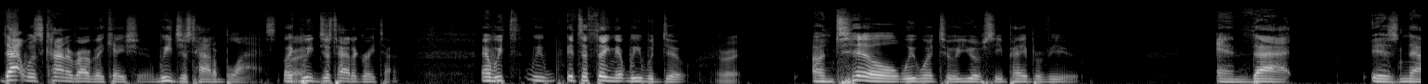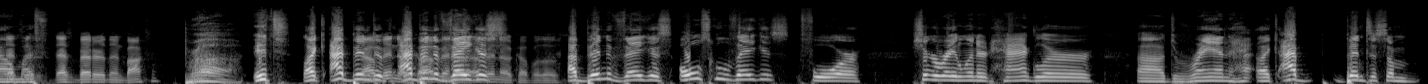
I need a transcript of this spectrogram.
that was kind of our vacation. We just had a blast. Like Right. we just had a great time, and we we it's a thing that we would do right. until we went to a UFC pay per view, and that is now That's, my a- that's better than boxing. bruh. It's like I've been I've to been to, I've been to I've Vegas. I've been to couple of those. I've been to Vegas, old school Vegas for Sugar Ray Leonard, Hagler, uh, Duran. Ha- like I've been to some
